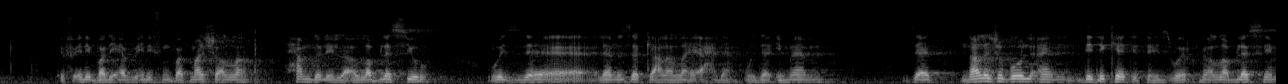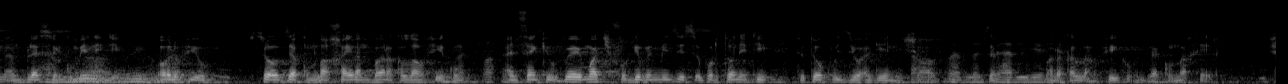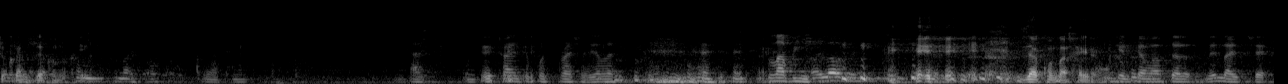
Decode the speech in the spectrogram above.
If anybody have anything, but mashallah, alhamdulillah, Allah bless you with uh, لا نزكي على الله أحدا with the Imam that knowledgeable and dedicated to his work. May Allah bless him and bless your community, all of you. So, khairan. And thank you very much for giving me this opportunity to talk with you again, inshallah. Oh, nice to have you here. Khair. Shukran, Jazakumullah khair. Trying to put pressure love you. I love you. Khairan. You can come after midnight, Sheikh.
